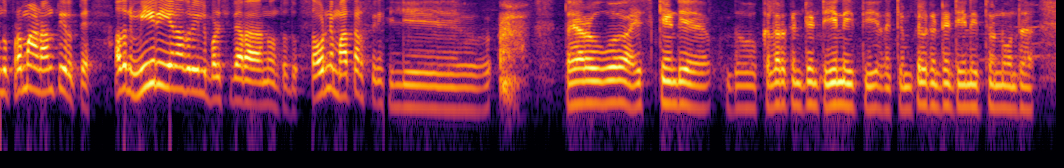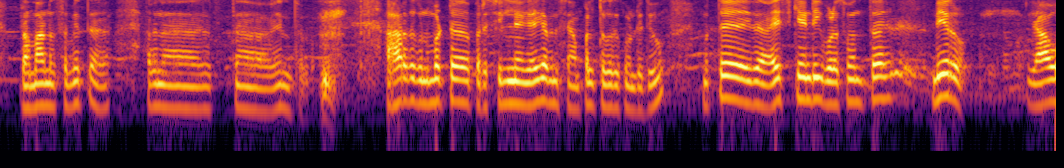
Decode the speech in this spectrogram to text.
ಒಂದು ಪ್ರಮಾಣ ಅಂತ ಇರುತ್ತೆ. ಅದನ್ನು ಮೀರಿ ಏನಾದರೂ ಇಲ್ಲಿ ಬಳಸಿದಾರಾ ಅನ್ನುವಂಥದ್ದು. ಅವ್ರನ್ನೇ ಮಾತಾಡ್ತೀನಿ ಇಲ್ಲಿ ತಯಾರಾಗುವ ಐಸ್ ಕ್ಯಾಂಡಿ ಅದು ಕಲರ್ ಕಂಟೆಂಟ್ ಏನೈತಿ ಅದು ಕೆಮಿಕಲ್ ಕಂಟೆಂಟ್ ಏನೈತಿ ಅನ್ನೋ ಒಂದು ಪ್ರಮಾಣ ಸಮೇತ ಅದನ್ನು ಏನು ಆಹಾರದ ಗುಣಮಟ್ಟ ಪರಿಶೀಲನೆಗಾಗಿ ಅದನ್ನು ಸ್ಯಾಂಪಲ್ ತೆಗೆದುಕೊಂಡಿದ್ದೆವು ಮತ್ತು ಇದು ಐಸ್ ಕ್ಯಾಂಡಿಗೆ ಬಳಸುವಂಥ ನೀರು, ಯಾವ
